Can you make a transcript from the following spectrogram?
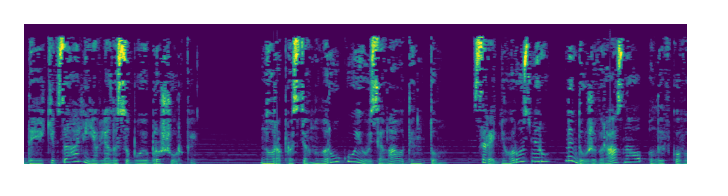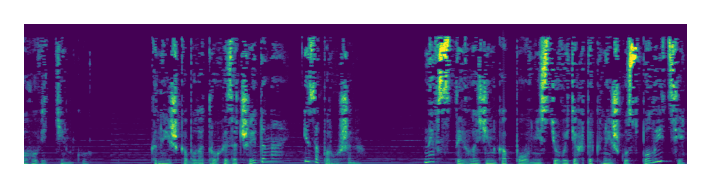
Деякі взагалі являли собою брошурки. Нора простягнула руку і узяла один том середнього розміру, не дуже виразного оливкового відтінку. Книжка була трохи зачитана і запорошена. Не встигла жінка повністю витягти книжку з полиці,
